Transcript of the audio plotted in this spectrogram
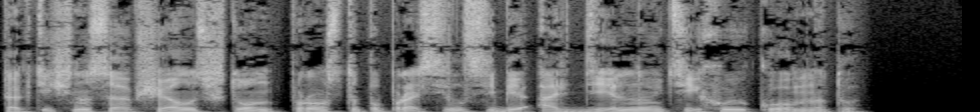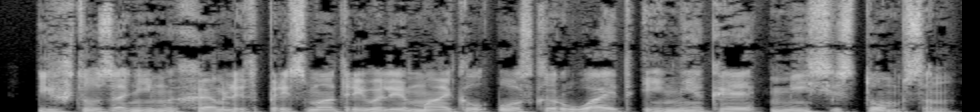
тактично сообщалось, что он просто попросил себе отдельную тихую комнату, и что за ним и Хэмлет присматривали Майкл Оскар Уайт и некая миссис Томпсон.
